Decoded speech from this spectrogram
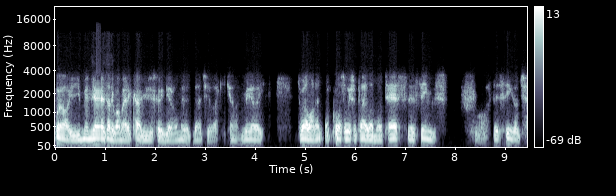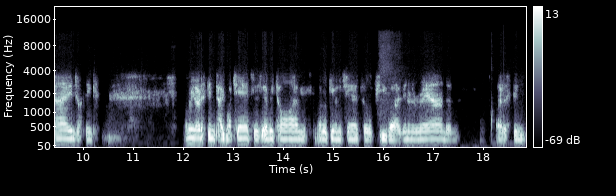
Well, you I mean there's only one way to cope. You just got to get on with it, don't you? Like you can't really dwell on it. Of course, I wish I played a lot more tests. There's things, oh, there's things I'd change. I think. I mean, I just didn't take my chances every time I got given a chance. There was a few guys in and around, and I just didn't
